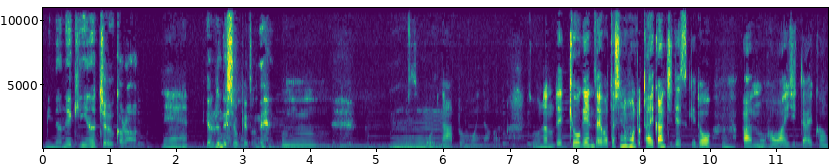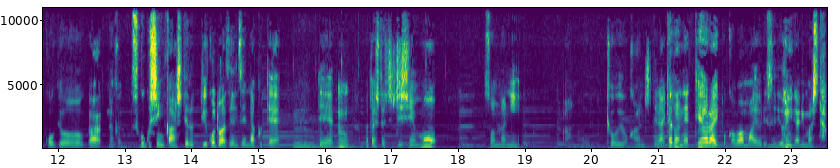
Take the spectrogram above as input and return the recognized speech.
みんなね、気になっちゃうから、ね、やるんでしょうけどね。うーん、うんすごいなと思いながら。そう、なので今日現在私の本当体感値ですけど、うんあの、ハワイ自体観光業がなんかすごく震撼してるっていうことは全然なくて、うんで、うん、私たち自身もそんなに、あの、脅威を感じてない。ただね、手洗いとかは前よりするようになりました。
